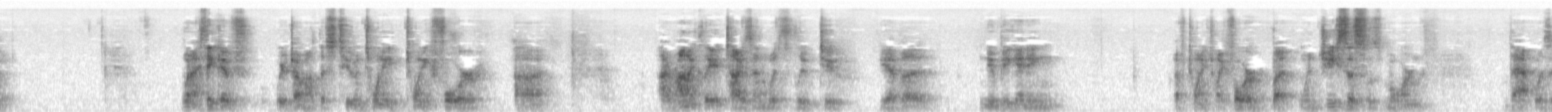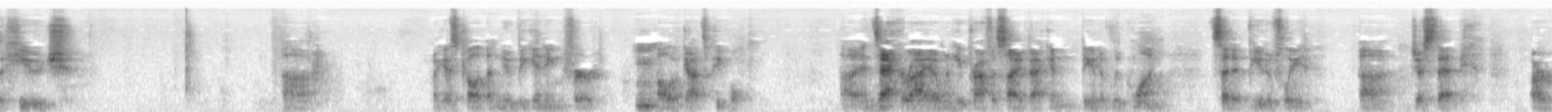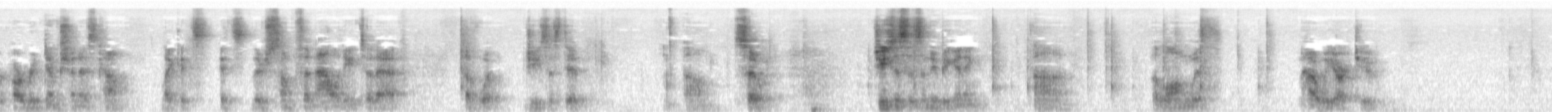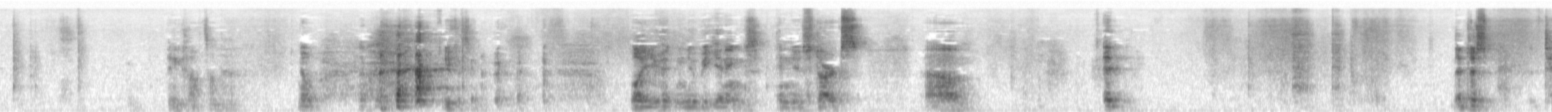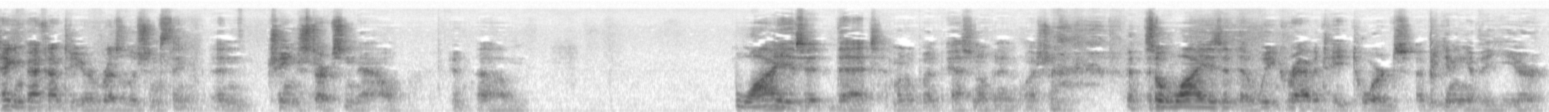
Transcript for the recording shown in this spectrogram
when I think of, we were talking about this too in 2024, uh, ironically, it ties in with Luke 2. You have a new beginning of 2024, but when Jesus was born, that was a huge, uh, I guess, call it a new beginning for all of God's people. Uh, and Zechariah, when he prophesied back in the end of Luke 1, said it beautifully, uh, just that our, our redemption has come. Like it's, it's, there's some finality to that of what Jesus did. Um, so, Jesus is a new beginning, uh, along with how we are too. Any thoughts on that? Nope. You can say. Well, you hit new beginnings and new starts. Um, it, it just tagging back onto your resolutions thing and change starts now. Yeah. Um, why is it that I'm gonna open ask an open-ended question. so why is it that we gravitate towards a beginning of the year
